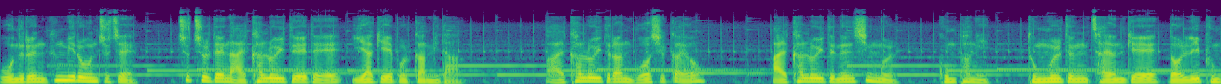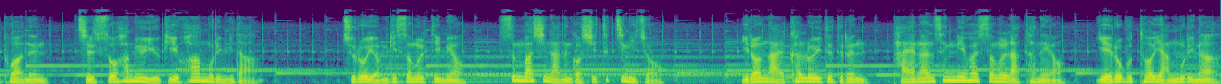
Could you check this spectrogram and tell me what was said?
오늘은 흥미로운 주제, 추출된 알칼로이드에 대해 이야기해 볼까 합니다. 알칼로이드란 무엇일까요? 알칼로이드는 식물, 곰팡이, 동물 등 자연계에 널리 분포하는 질소 함유 유기 화합물입니다. 주로 염기성을 띠며 쓴맛이 나는 것이 특징이죠. 이런 알칼로이드들은 다양한 생리 활성을 나타내어 예로부터 약물이나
